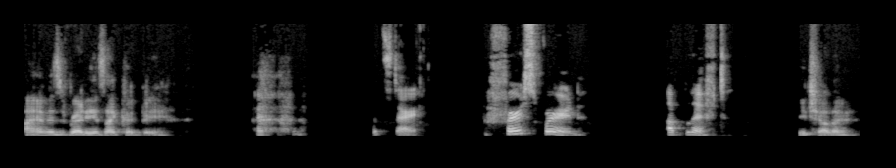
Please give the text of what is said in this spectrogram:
I am as ready as I could be. Let's start. First word, uplift. Each other.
